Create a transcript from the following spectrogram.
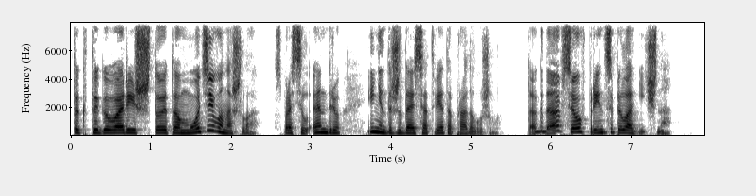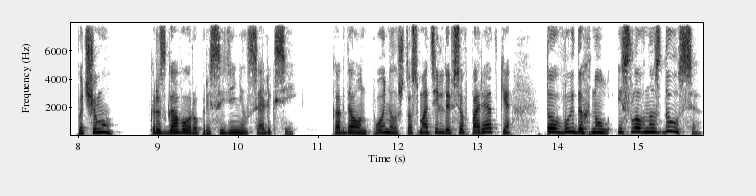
«Так ты говоришь, что это Моти его нашла?» — спросил Эндрю и, не дожидаясь ответа, продолжил. «Тогда все, в принципе, логично». «Почему?» К разговору присоединился Алексей. Когда он понял, что с Матильдой все в порядке, то выдохнул и словно сдулся,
